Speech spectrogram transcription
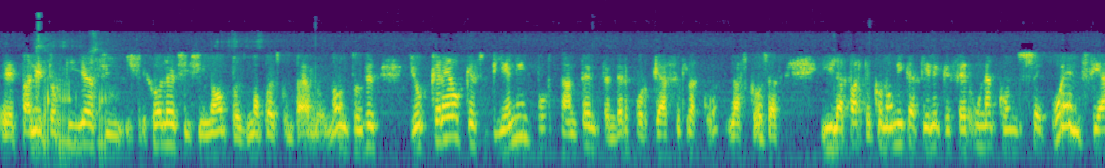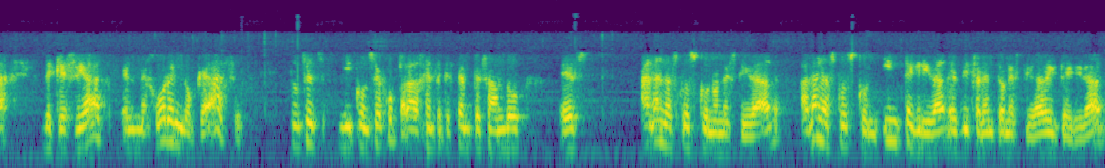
eh, pan y tortillas y, frijoles y si no, pues no puedes comprarlo, ¿no? Entonces, yo creo que es bien importante entender por qué haces las cosas y la parte económica tiene que ser una consecuencia de que seas el mejor en lo que haces. Entonces, mi consejo para la gente que está empezando es hagan las cosas con honestidad, hagan las cosas con integridad, es diferente honestidad e integridad,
